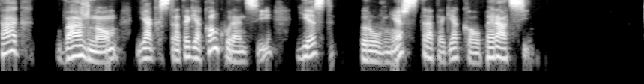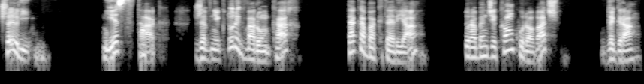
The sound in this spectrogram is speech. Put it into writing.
tak ważną jak strategia konkurencji jest również strategia kooperacji. Czyli jest tak, że w niektórych warunkach taka bakteria, która będzie konkurować, wygra,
